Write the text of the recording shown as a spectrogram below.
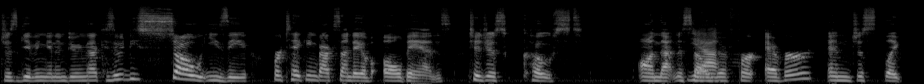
just giving in and doing that because it would be so easy for Taking Back Sunday of all bands to just coast on that nostalgia forever and just like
